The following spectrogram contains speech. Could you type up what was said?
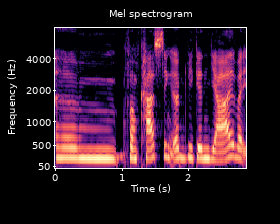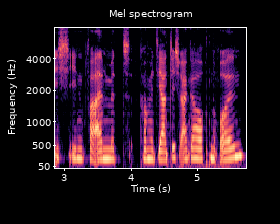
ähm, vom Casting irgendwie genial, weil ich ihn vor allem mit komödiantisch angehauchten Rollen,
